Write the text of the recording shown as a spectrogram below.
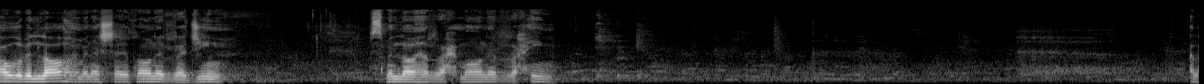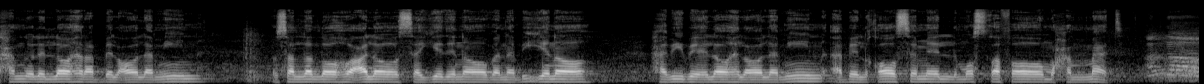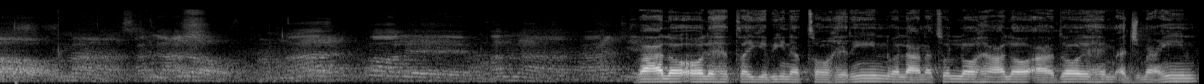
اعوذ بالله من الشیطان الرجیم بسم الله الرحمن الرحیم الحمد لله رب العالمين وصلى الله على سيدنا ونبينا حبيب اله العالمين ابي القاسم المصطفى محمد. و علی آله الطیبین الطاهرین و لعنت الله علی اعدائهم اجمعین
